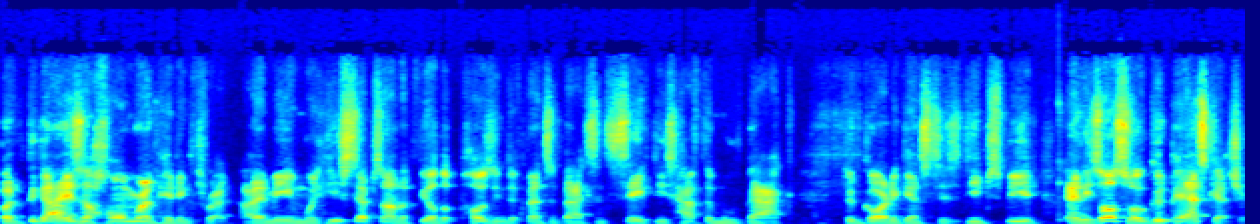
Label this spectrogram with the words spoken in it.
but the guy is a home run hitting threat. I mean, when he steps on the field, opposing defensive backs and safeties have to move back to guard against his deep speed. And he's also a good pass catcher.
